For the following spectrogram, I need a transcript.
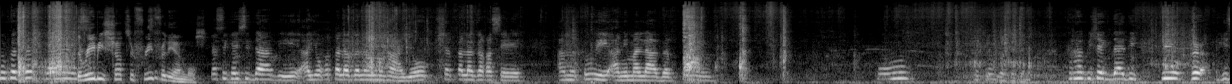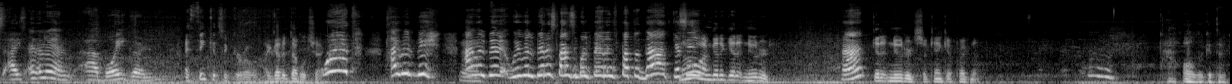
Look at that, guys. The rabies shots are free for the animals. Kasi kasi daddy, ayoko talaga ng mahayop. Siya talaga kasi, ano to eh, animal lover to eh. Oh. Grabe siya, daddy. He, her, his eyes, ano yan, ah, boy, girl. I think it's a girl. I gotta double check. What? I will be, I will be, we will be responsible parents pa to that. Kasi, No, I'm gonna get it neutered. ha? Get it neutered so I can't get pregnant. Oh, look at that.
